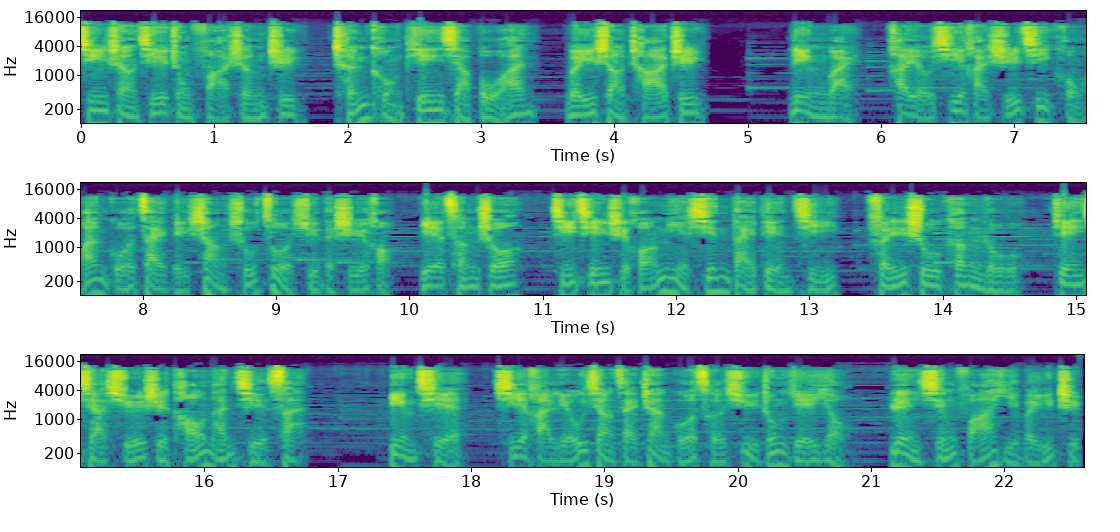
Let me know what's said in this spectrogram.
今上皆重法绳之，臣恐天下不安，唯上察之。”另外，还有西汉时期孔安国在给尚书作序的时候，也曾说。即秦始皇灭先代典籍，焚书坑儒，天下学士逃难解散，并且西汉刘向在《战国策序》中也有“任刑罚以为治，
